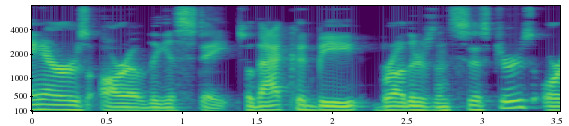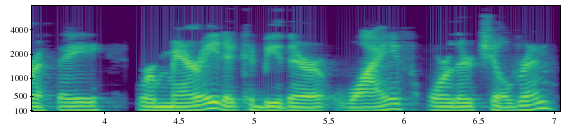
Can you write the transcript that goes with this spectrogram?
heirs are of the estate. So that could be brothers and sisters, or if they were married, it could be their wife or their children,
